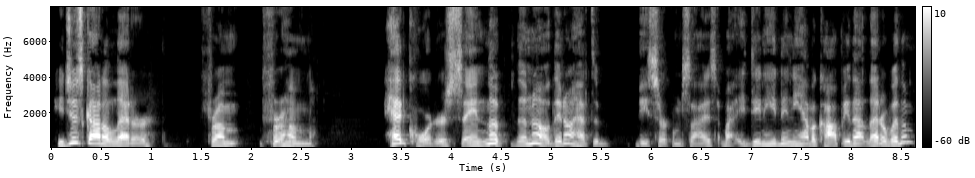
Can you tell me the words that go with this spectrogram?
He just got a letter from from headquarters saying, "Look, no, they don't have to be circumcised." But didn't he didn't he have a copy of that letter with him?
